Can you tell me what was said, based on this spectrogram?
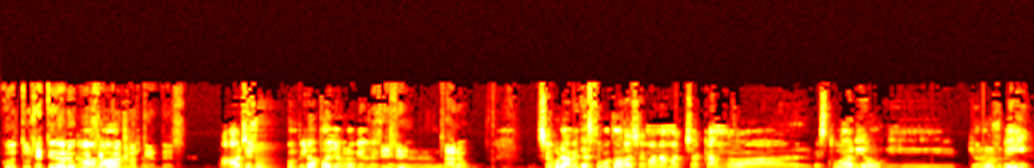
con tu sentido del humor seguro que lo entiendes. No, si es un, piropo, yo creo que... El, sí, sí, claro. Seguramente estuvo toda la semana machacando al vestuario y yo los vi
